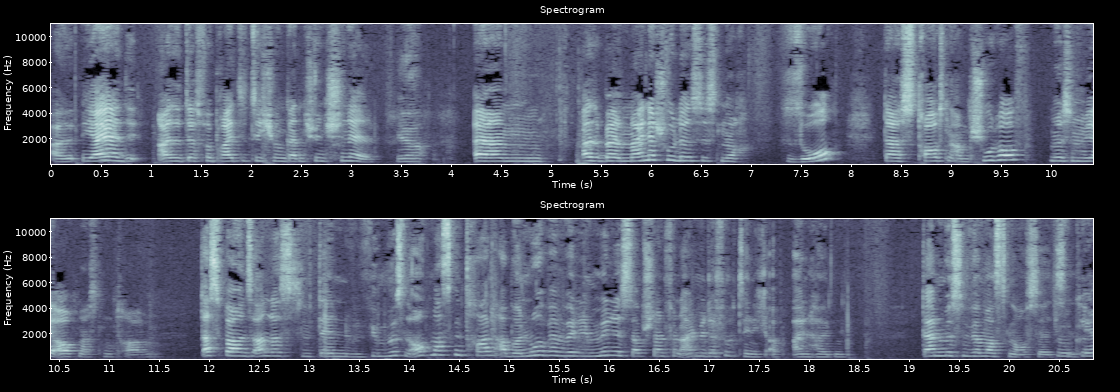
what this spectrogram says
Also, ja, ja, also das verbreitet sich schon ganz schön schnell. Ja. Ähm, also bei meiner Schule ist es noch so, dass draußen am Schulhof müssen wir auch Masken tragen. Das ist bei uns anders, denn wir müssen auch Masken tragen, aber nur wenn wir den Mindestabstand von 1,15 Meter nicht einhalten. Dann müssen wir Masken aufsetzen. Okay.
